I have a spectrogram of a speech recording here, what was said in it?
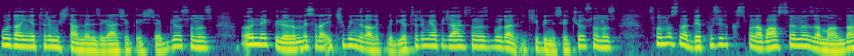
Buradan yatırım işlemlerinizi gerçekleştirebiliyorsunuz. Örnek veriyorum mesela 2000 liralık bir yatırım yapacaksınız. Buradan 2000'i seçiyorsunuz. Sonrasında depozit kısmına bastığınız zaman da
